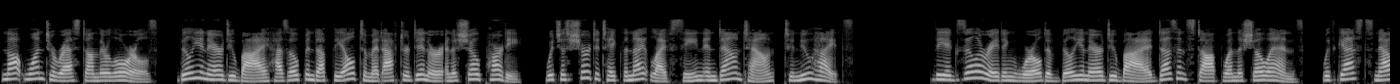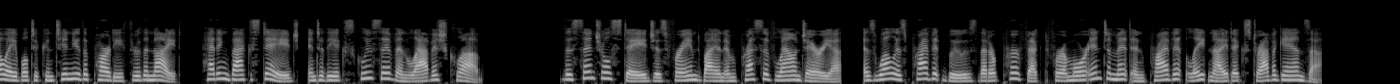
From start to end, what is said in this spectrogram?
Not one to rest on their laurels, Billionaire Dubai has opened up the ultimate after dinner and a show party, which is sure to take the nightlife scene in downtown to new heights. The exhilarating world of Billionaire Dubai doesn't stop when the show ends, with guests now able to continue the party through the night, heading backstage into the exclusive and lavish club. The central stage is framed by an impressive lounge area, as well as private booths that are perfect for a more intimate and private late-night extravaganza.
